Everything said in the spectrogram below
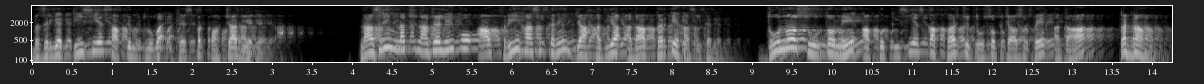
بذریعہ ٹی سی ایس آپ کے مطلوبہ ایڈریس پر پہنچا دیا جائے گا۔ ناظرین، نقش نادری کو آپ فری حاصل کریں یا ہدیہ ادا کر کے حاصل کریں۔ دونوں صورتوں میں آپ کو ٹی سی ایس کا خرچ دو سو پچاس روپے ادا کرنا ہو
